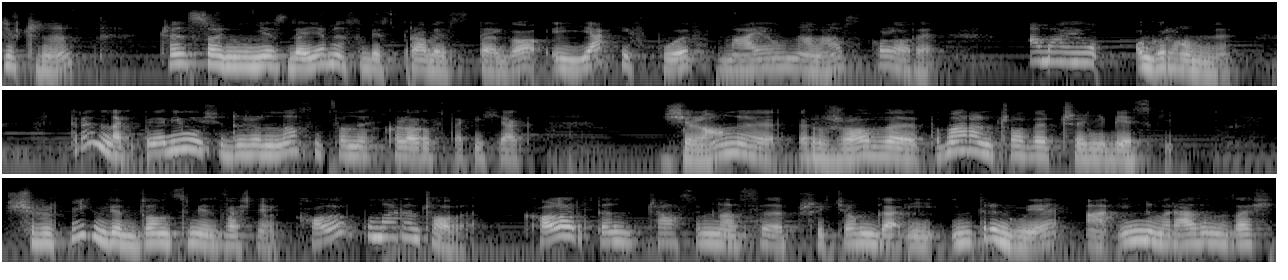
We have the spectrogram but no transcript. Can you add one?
dziewczyny. Często nie zdajemy sobie sprawy z tego, jaki wpływ mają na nas kolory, a mają ogromny. W trendach pojawiło się dużo nasyconych kolorów, takich jak zielony, różowy, pomarańczowy czy niebieski. Wśród nich wiodącym jest właśnie kolor pomarańczowy. Kolor ten czasem nas przyciąga i intryguje, a innym razem zaś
